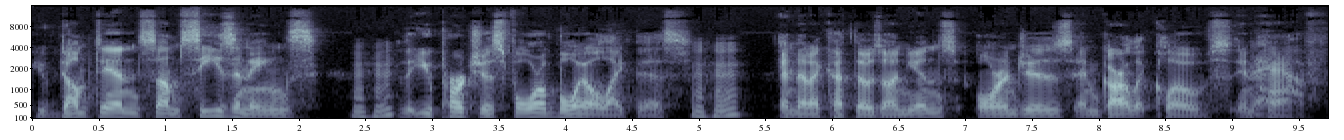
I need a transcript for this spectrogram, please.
You've dumped in some seasonings Mhm. that you purchase for a boil like this. Mhm. And then I cut those onions, oranges, and garlic cloves in half.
